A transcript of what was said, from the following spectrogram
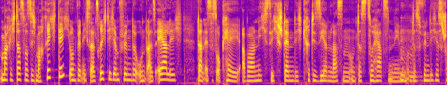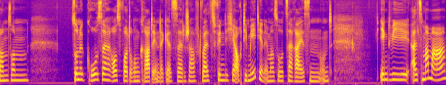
mache ich das, was ich mache, richtig und wenn ich es als richtig empfinde und als ehrlich, dann ist es okay, aber nicht sich ständig kritisieren lassen und das zu Herzen nehmen. Mhm. Und das finde ich ist schon so, ein, so eine große Herausforderung gerade in der Gesellschaft, weil es finde ich ja auch die Medien immer so zerreißen und irgendwie als Mama,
